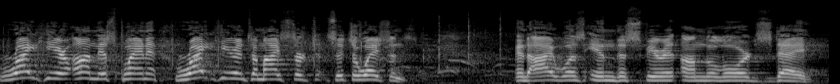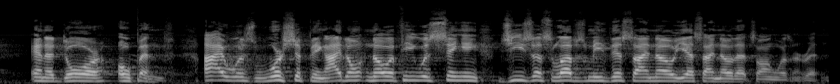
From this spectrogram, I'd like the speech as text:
right here on this planet, right here into my situations. And I was in the Spirit on the Lord's day, and a door opened. I was worshiping. I don't know if he was singing, Jesus loves me, this I know. Yes, I know that song wasn't written.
